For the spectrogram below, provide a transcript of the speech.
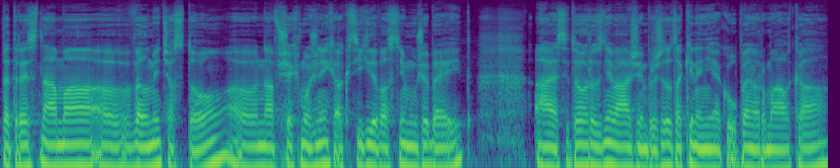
Petr je s náma velmi často o, na všech možných akcích, kde vlastně může být. A já si toho hrozně vážím, protože to taky není jako úplně normálka.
